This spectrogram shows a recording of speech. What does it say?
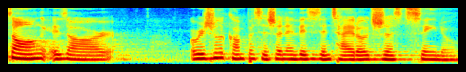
song is our original composition, and this is entitled Just Say No.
